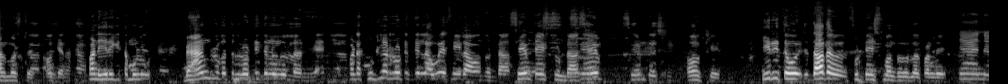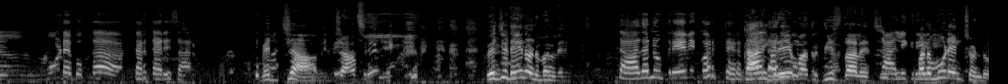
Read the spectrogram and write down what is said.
ಆಲ್ಮೋಸ್ಟ್ ಓಕೆನಾ ಪಂಡ ಇರಿಗಿತ ಮುಳು ಬ್ಯಾಂಗ್ಳೂರ್ ಬತ್ತ ರೊಟ್ಟಿ ತಿನ್ನೋದಿಲ್ಲ ಬಟ್ ಕುಡ್ಲರ್ ರೊಟ್ಟಿ ತಿಲ್ಲ ಅವೇ ಫೀಲ್ ಆಗುಂಟಾ ಸೇಮ್ ಟೇಸ್ಟ್ ಉಂಟಾ? ಸೇಮ್ ಸೇಮ್ ಟೇಸ್ಟ್ ಓಕೆ ಈ ರೀತಿ ದಾದ ಫುಡ್ ಟೇಸ್ಟ್ ಮಾಡ್ತದಲ್ಲ ಪಂಡೆ? ನಾನು ಮೂಡೆ ಬೊಕ್ಕ ತರಕಾರಿ ಸಾರು. ವೆಜ್ಜಾ ವೆಜ್ಜಾ ವೆಜ್ ಏನುಂಡು ಬಲ್ಲೆ ದಾದನು ಗ್ರೇವಿ ಕೊಡ್ತೇವೆ ಖಾಲಿ ಗ್ರೇ ಮಾತ್ರ ಪೀಸ್ ದಾಲೆಜ್ ಖಾಲಿ. ಪಂಡ ಮೂಡೆ ಎಂಚುಂಡು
